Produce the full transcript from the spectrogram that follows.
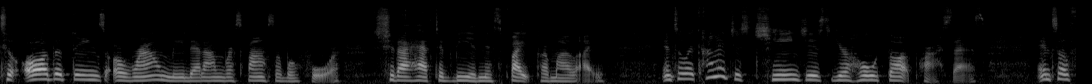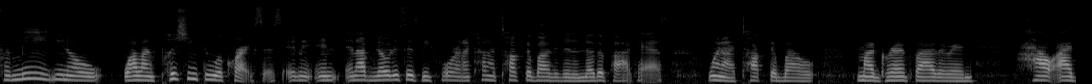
to all the things around me that i'm responsible for should I have to be in this fight for my life? And so it kind of just changes your whole thought process. And so for me, you know, while I'm pushing through a crisis, and, and, and I've noticed this before, and I kind of talked about it in another podcast when I talked about my grandfather and how I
